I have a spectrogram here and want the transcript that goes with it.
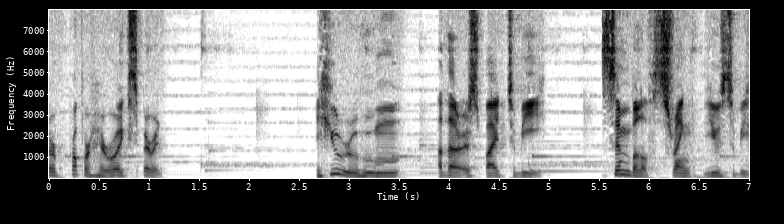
You're a proper heroic spirit. A hero whom others aspire to be. A symbol of strength used to be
